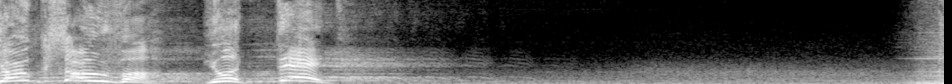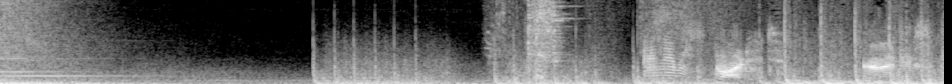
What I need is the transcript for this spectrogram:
Joke's over! You're dead! Enemy spotted. Enemy, sp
